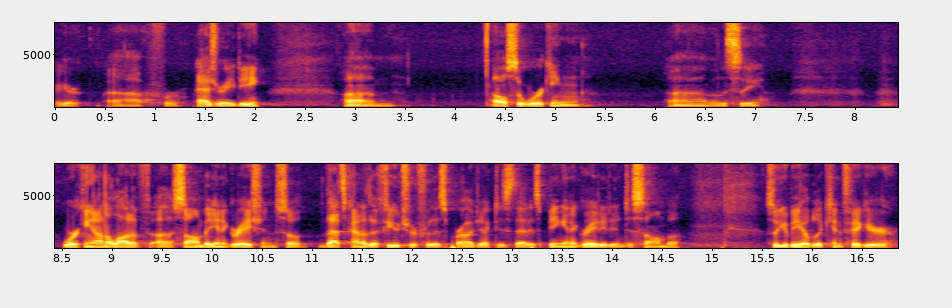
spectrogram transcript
your uh, for Azure AD. Um, also working, uh, let's see, working on a lot of uh, Samba integration. So that's kind of the future for this project is that it's being integrated into Samba. So you'll be able to configure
